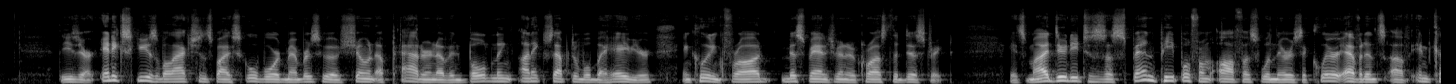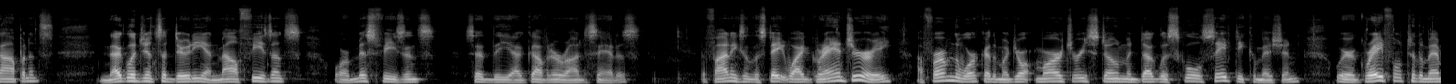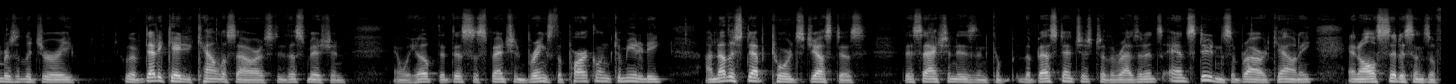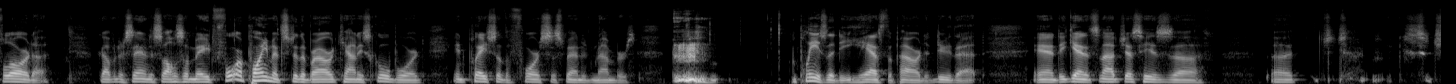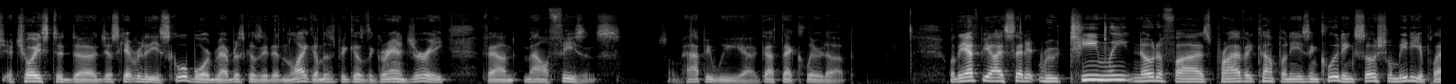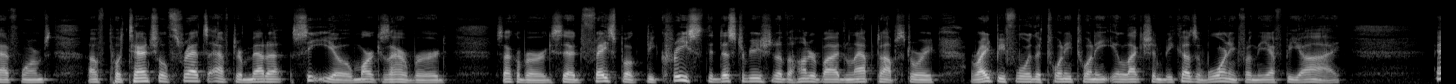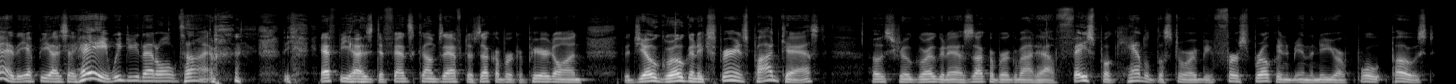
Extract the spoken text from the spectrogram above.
These are inexcusable actions by school board members who have shown a pattern of emboldening unacceptable behavior, including fraud, mismanagement across the district. It's my duty to suspend people from office when there is a clear evidence of incompetence, negligence of duty, and malfeasance or misfeasance, said the uh, governor, Ron DeSantis. The findings of the statewide grand jury affirm the work of the Marjory Stoneman Douglas School Safety Commission. We are grateful to the members of the jury who have dedicated countless hours to this mission, and we hope that this suspension brings the Parkland community another step towards justice. This action is in the best interest of the residents and students of Broward County and all citizens of Florida. Governor DeSantis also made four appointments to the Broward County School Board in place of the four suspended members. I'm pleased that he has the power to do that. And again, it's not just his uh, uh, choice to uh, just get rid of these school board members because they didn't like them. It's because the grand jury found malfeasance. So I'm happy we uh, got that cleared up. Well, the FBI said it routinely notifies private companies, including social media platforms, of potential threats after Meta CEO Mark Zuckerberg, Zuckerberg said Facebook decreased the distribution of the Hunter Biden laptop story right before the 2020 election because of warning from the FBI. Hey, the FBI say, hey, we do that all the time. the FBI's defense comes after Zuckerberg appeared on the Joe Rogan Experience podcast. Host Joe Rogan asked Zuckerberg about how Facebook handled the story first broken in the New York Post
